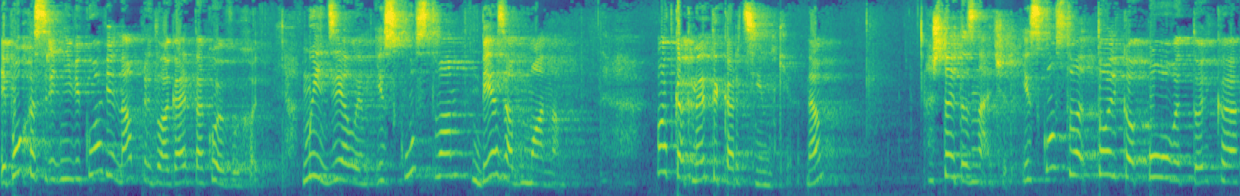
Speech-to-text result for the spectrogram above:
Эпоха Средневековья нам предлагает такой выход. Мы делаем искусство без обмана. Вот как на этой картинке. Да? Что это значит? Искусство только повод, только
